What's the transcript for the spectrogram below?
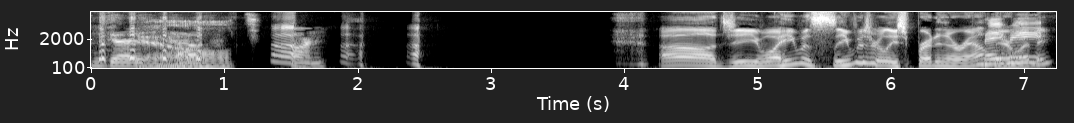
you guys have fun. Oh, gee, well, he was he was really spreading it around there, wasn't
